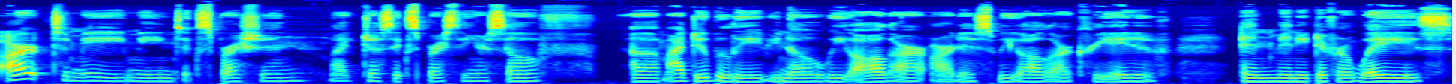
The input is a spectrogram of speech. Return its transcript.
art to me means expression, like just expressing yourself. Um, I do believe, you know, we all are artists, we all are creative in many different ways,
